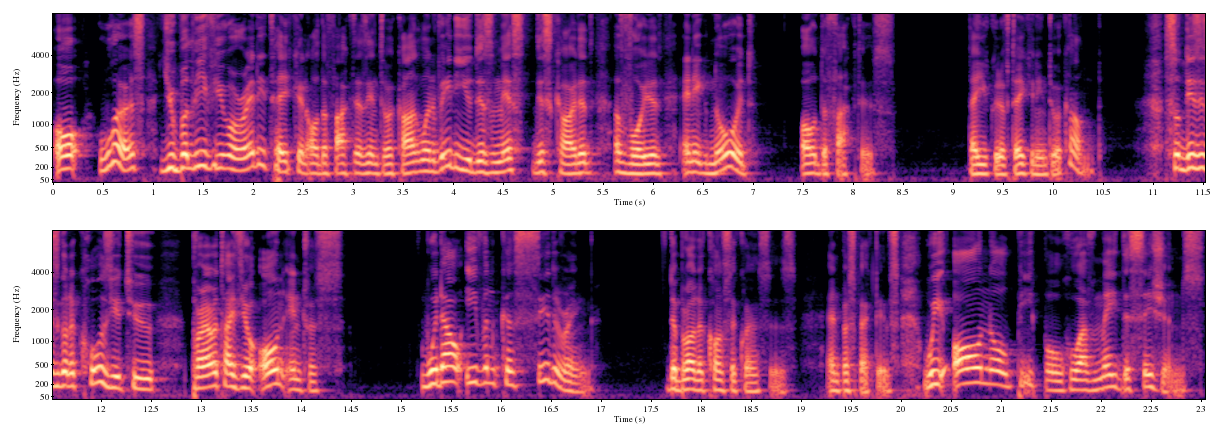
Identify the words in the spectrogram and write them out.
Or worse, you believe you've already taken all the factors into account when really you dismissed, discarded, avoided, and ignored all the factors that you could have taken into account. So, this is going to cause you to prioritize your own interests without even considering the broader consequences and perspectives. We all know people who have made decisions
